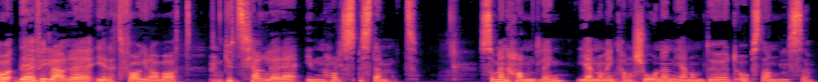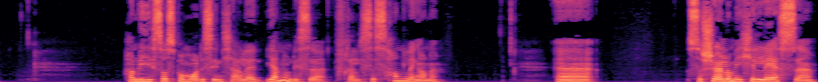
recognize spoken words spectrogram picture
Og det jeg fikk lære i dette faget, da, var at Guds kjærlighet er innholdsbestemt, som en handling gjennom inkarnasjonen, gjennom død og oppstandelse. Han viser oss på en måte sin kjærlighet gjennom disse frelseshandlingene. Eh, så selv om vi ikke leser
